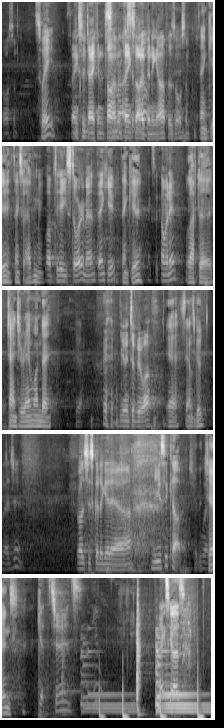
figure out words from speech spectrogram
Awesome. Sweet. Thanks for taking the time and thanks for well. opening up. It was awesome. Thank you. Thanks for having me. Love to hear your story, man. Thank you. Thank you. Thanks for coming in. We'll have to change it around one day. Yeah. you interview us. Yeah, sounds good. Legend. Rod's just got to get our music up. Get the tunes. Get the tunes. Thanks, guys.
